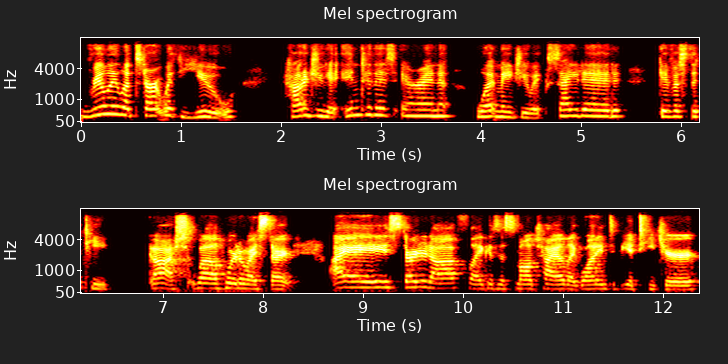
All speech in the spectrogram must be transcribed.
really, let's start with you. How did you get into this, Erin? What made you excited? Give us the tea. Gosh, well, where do I start? I started off like as a small child, like wanting to be a teacher,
